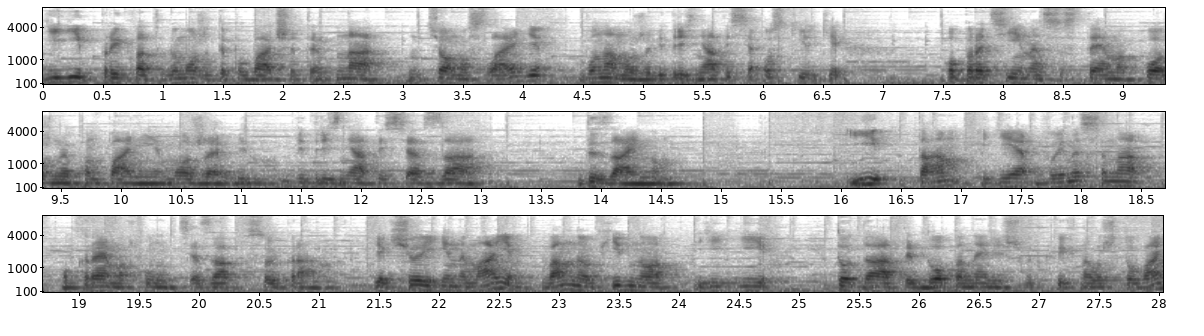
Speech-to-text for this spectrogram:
Її приклад ви можете побачити на цьому слайді. Вона може відрізнятися, оскільки операційна система кожної компанії може відрізнятися за дизайном. І там є винесена окрема функція запису екрану. Якщо її немає, вам необхідно її додати до панелі швидких налаштувань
